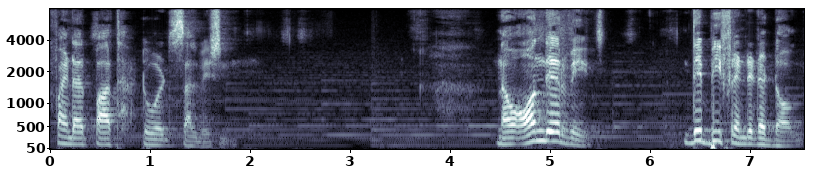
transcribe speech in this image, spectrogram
find our path towards salvation now on their way they befriended a dog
